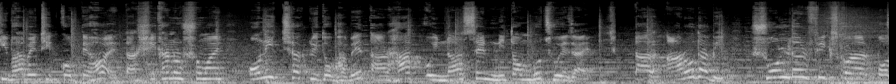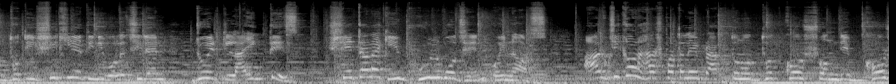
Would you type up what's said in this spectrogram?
কীভাবে ঠিক করতে হয় তা শেখানোর সময় অনিচ্ছাকৃতভাবে তার হাত ওই নার্সের নিতম্ব ছুঁয়ে যায়। তার আরও দাবি শোল্ডার ফিক্স করার পদ্ধতি শিখিয়ে তিনি বলেছিলেন ডু ইট লাইক দিস সেটা নাকি ভুল বোঝেন ওই নার্স। আরজিকর হাসপাতালে প্রাক্তন অধ্যক্ষ সন্দীপ ঘোষ,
